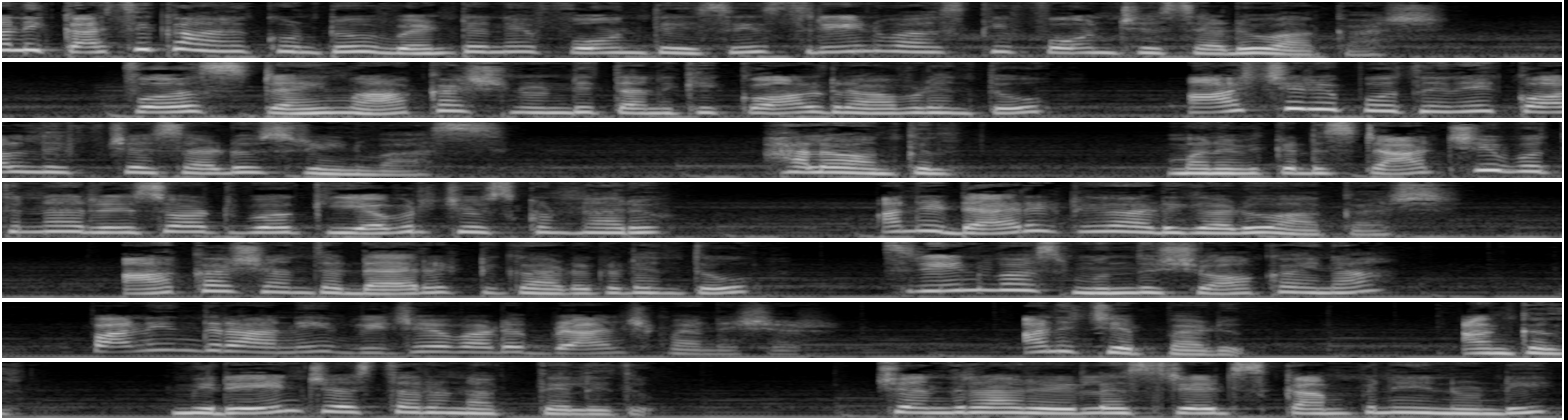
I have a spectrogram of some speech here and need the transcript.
అని కసిగా అనుకుంటూ వెంటనే ఫోన్ తీసి శ్రీనివాస్కి ఫోన్ చేశాడు ఆకాష్. ఫస్ట్ టైం ఆకాష్ నుండి తనకి కాల్ రావడంతో ఆశ్చర్యపోతూనే కాల్ లిఫ్ట్ చేశాడు శ్రీనివాస్. హలో అంకుల్ మనం ఇక్కడ స్టార్ట్ చేయబోతున్న రిసార్ట్ వర్క్ ఎవరు చూసుకుంటున్నారు? అని డైరెక్ట్గా అడిగాడు ఆకాష్. ఆకాష్ అంత డైరెక్ట్గా అడగడంతో శ్రీనివాస్ ముందు షాక్ అయినా పనింద్ర అని విజయవాడ బ్రాంచ్ మేనేజర్. అని చెప్పాడు. అంకుల్ మీరేం చేస్తారో నాకు తెలీదు. చంద్ర రియల్ ఎస్టేట్స్ కంపెనీ నుండి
